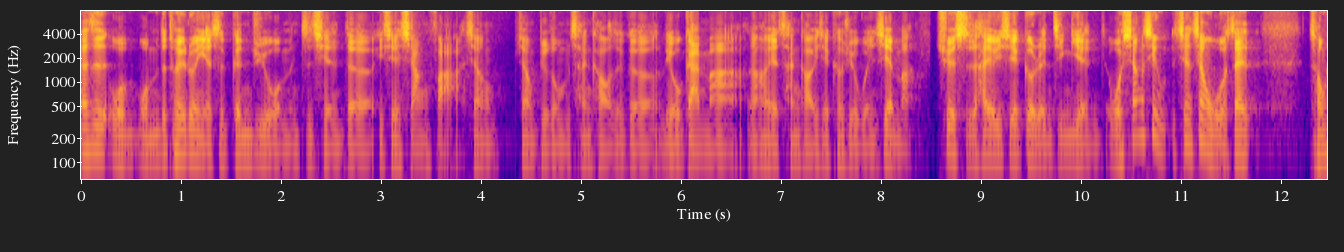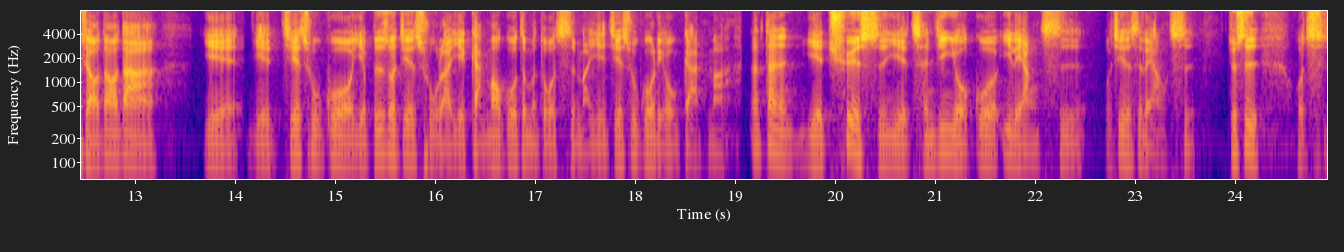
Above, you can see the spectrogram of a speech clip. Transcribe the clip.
但是我我们的推论也是根据我们之前的一些想法，像像比如说我们参考这个流感嘛，然后也参考一些科学文献嘛，确实还有一些个人经验。我相信像像我在从小到大。也也接触过，也不是说接触了，也感冒过这么多次嘛，也接触过流感嘛。那当然也确实也曾经有过一两次，我记得是两次，就是我吃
